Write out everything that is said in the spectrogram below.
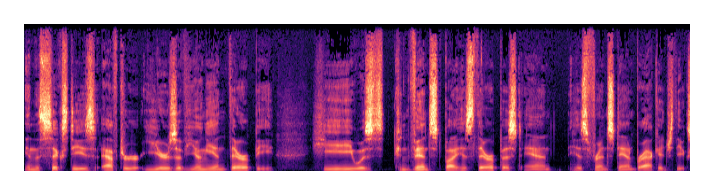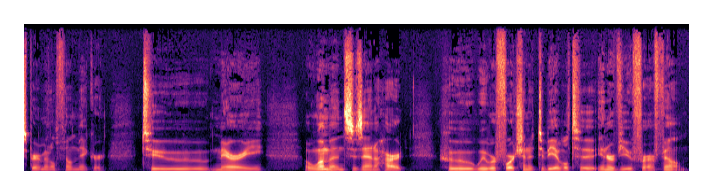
In the 60s, after years of Jungian therapy, he was convinced by his therapist and his friend Stan Brakhage, the experimental filmmaker, to marry a woman, Susanna Hart, who we were fortunate to be able to interview for our film.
